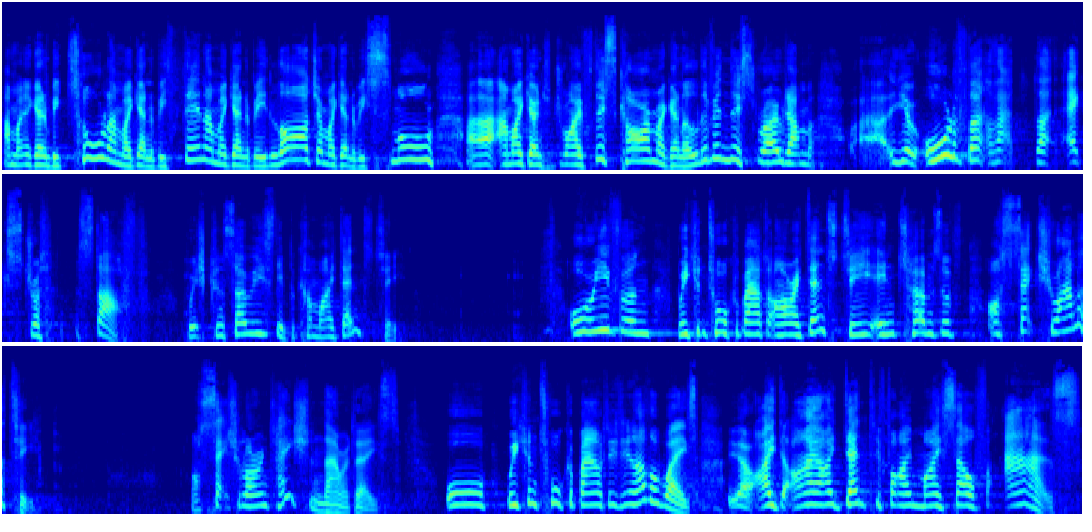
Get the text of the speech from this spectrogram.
Am I going to be tall? Am I going to be thin? Am I going to be large? Am I going to be small? Uh, am I going to drive this car? Am I going to live in this road? Am, uh, you know, all of that, that, that extra stuff, which can so easily become identity. Or even we can talk about our identity in terms of our sexuality, our sexual orientation nowadays. Or we can talk about it in other ways. You know, I, I identify myself as.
